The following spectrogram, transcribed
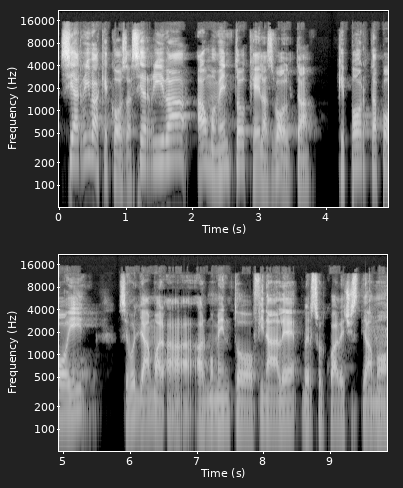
si arriva a che cosa? Si arriva a un momento che è la svolta, che porta poi, se vogliamo, a- a- al momento finale verso il quale ci stiamo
